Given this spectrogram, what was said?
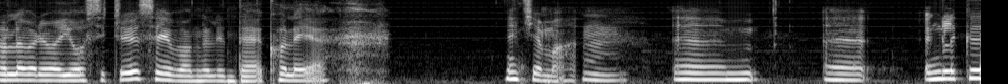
நல்லபடியாக யோசித்து செய்வாங்க இந்த கொலையை. நிச்சயமாக. எங்களுக்கு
